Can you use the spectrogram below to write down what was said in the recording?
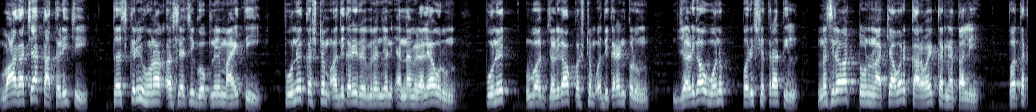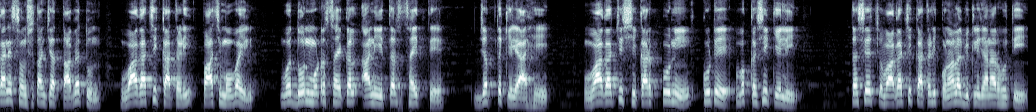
वाघाच्या कातडीची तस्करी होणार असल्याची गोपनीय माहिती पुणे कस्टम अधिकारी रविरंजन यांना मिळाल्यावरून पुणे व जळगाव कस्टम अधिकाऱ्यांकडून जळगाव वन परिक्षेत्रातील नशिराबाद टोल नाक्यावर कारवाई करण्यात आली. पथकाने संशयितांच्या ताब्यातून वाघाची कातडी पाच मोबाईल व दोन मोटरसायकल आणि इतर साहित्य जप्त केले आहे. वाघाची शिकार कोणी कुठे व कशी केली तसेच वाघाची कातडी कोणाला विकली जाणार होती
